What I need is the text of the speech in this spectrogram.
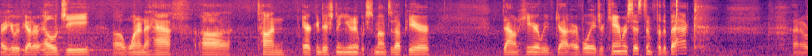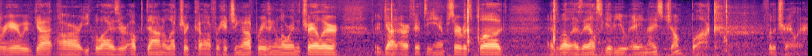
Right here, we've got our LG uh, one and a half uh, ton air conditioning unit, which is mounted up here. Down here, we've got our Voyager camera system for the back. Then over here, we've got our equalizer up down electric uh, for hitching up, raising and lowering the trailer. We've got our 50 amp service plug, as well as they also give you a nice jump block for the trailer.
